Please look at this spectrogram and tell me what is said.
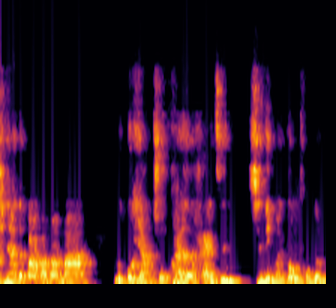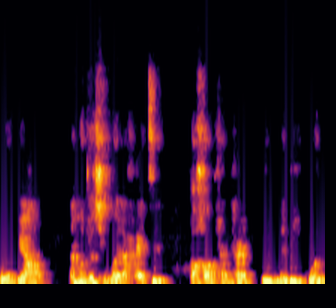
亲爱的爸爸妈妈，如果养出快乐的孩子是你们共同的目标，那么就请为了孩子。好好谈谈你们的离婚，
